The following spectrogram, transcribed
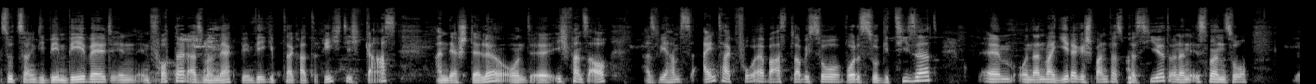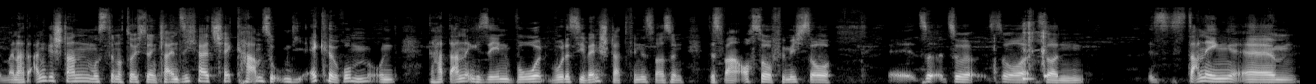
sozusagen die BMW-Welt in, in Fortnite. Also man merkt, BMW gibt da gerade richtig Gas an der Stelle. Und äh, ich fand's auch, also wir haben es einen Tag vorher war es, glaube ich, so, wurde es so geteasert. Ähm, und dann war jeder gespannt, was passiert. Und dann ist man so, man hat angestanden, musste noch durch so einen kleinen Sicherheitscheck, kam so um die Ecke rum und hat dann gesehen, wo, wo das Event stattfindet. Das war so ein, das war auch so für mich so, äh, so, so, so, so ein stunning ähm,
